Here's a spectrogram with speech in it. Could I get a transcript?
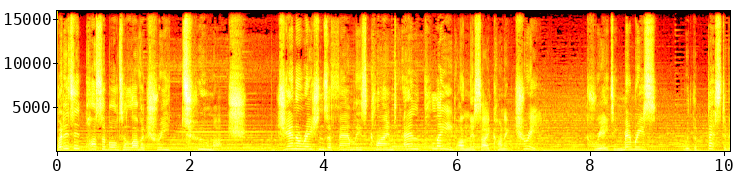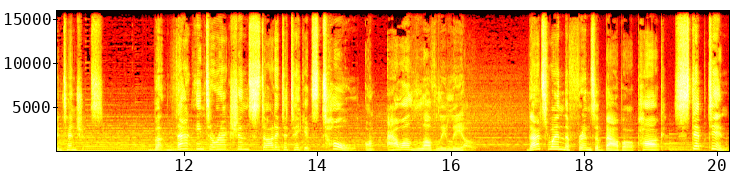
But is it possible to love a tree too much? Generations of families climbed and played on this iconic tree, creating memories with the best of intentions. But that interaction started to take its toll on our lovely Leo. That's when the Friends of Balboa Park stepped in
